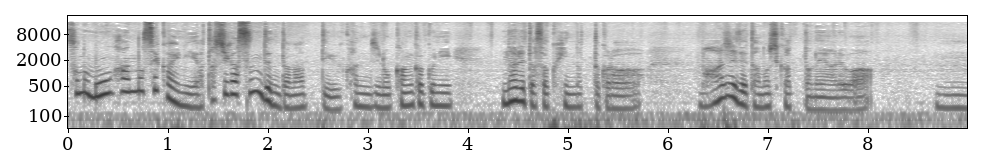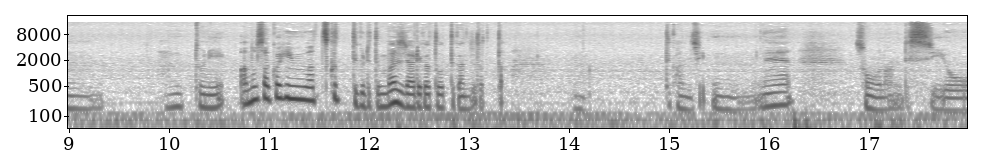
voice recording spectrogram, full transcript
そのモンハンの世界に私が住んでんだなっていう感じの感覚に慣れた作品だったからマジで楽しかったねあれは。うん。本当に。あの作品は作ってくれてマジでありがとうって感じだった、うん、って感じ。うん。ね。そうなんですよ。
